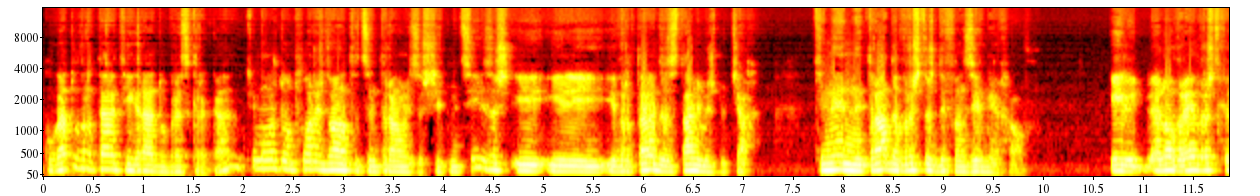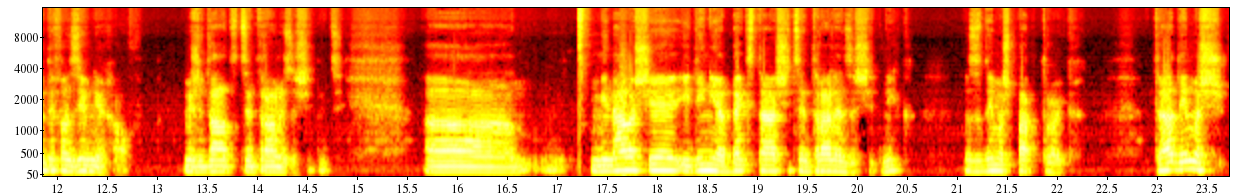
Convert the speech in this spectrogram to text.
когато вратарят играе добре с крака, ти можеш да отвориш двамата централни защитници и, и, и, и вратарят да застане между тях. Ти не, не трябва да връщаш дефанзивния халф. Или едно време връщаха дефанзивния халф между двамата централни защитници. А, минаваше единия бек, ставаше централен защитник, за да имаш пак тройка. Трябва да имаш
